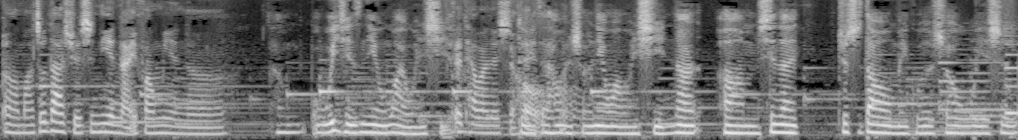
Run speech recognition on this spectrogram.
呃马州大学是念哪一方面呢？嗯，我以前是念外文系的，在台湾的时候，对，在台湾的时候念外文系。那嗯，现在就是到美国的时候，我也是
